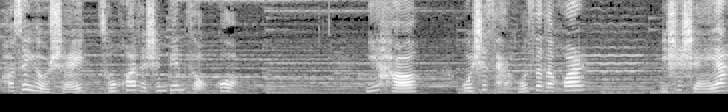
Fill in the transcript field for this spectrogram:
好像有谁从花的身边走过。你好，我是彩虹色的花，你是谁呀？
